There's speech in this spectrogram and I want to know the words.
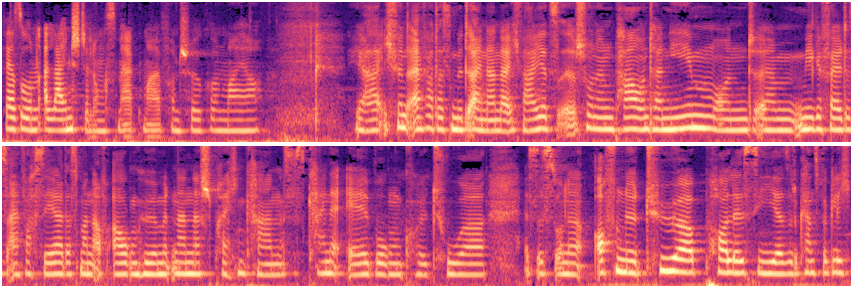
wäre so ein Alleinstellungsmerkmal von Schürke und Meier? Ja, ich finde einfach das Miteinander. Ich war jetzt äh, schon in ein paar Unternehmen und ähm, mir gefällt es einfach sehr, dass man auf Augenhöhe miteinander sprechen kann. Es ist keine Ellbogenkultur. Es ist so eine offene Tür-Policy. Also du kannst wirklich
